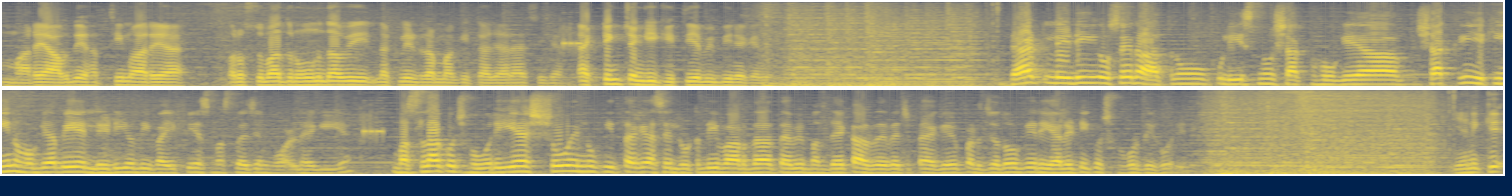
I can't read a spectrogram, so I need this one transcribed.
ਮਾਰਿਆ ਆਪਦੇ ਹੱਥੀ ਮਾਰਿਆ ਔਰ ਉਸ ਤੋਂ ਬਾਅਦ ਰੋਣ ਦਾ ਵੀ ਨਕਲੀ ਡਰਾਮਾ ਕੀਤਾ ਜਾ ਰਿਹਾ ਸੀਗਾ। ਐਕਟਿੰਗ ਚੰਗੀ ਕੀਤੀ ਹੈ ਬੀਬੀ ਨੇ ਕਹਿੰਦੇ। ਦੈਟ ਲੇਡੀ ਉਸੇ ਰਾਤ ਨੂੰ ਪੁਲਿਸ ਨੂੰ ਸ਼ੱਕ ਹੋ ਗਿਆ। ਸ਼ੱਕ ਹੀ ਯਕੀਨ ਹੋ ਗਿਆ ਵੀ ਇਹ ਲੇਡੀ ਉਹਦੀ ਵਾਈਫ ਇਸ ਮਸਲੇ 'ਚ ਇਨਵੋਲਡ ਹੈਗੀ ਹੈ। ਮਸਲਾ ਕੁਝ ਹੋ ਰਹੀ ਹੈ ਸ਼ੋ ਇਹਨੂੰ ਕੀਤਾ ਗਿਆ ਸੀ ਲੁੱਟ ਦੀ ਵਾਰਦਾਤ ਹੈ ਵੀ ਬੰਦੇ ਘਰ ਦੇ ਵਿੱਚ ਪੈ ਗਏ ਪਰ ਜਦੋਂ ਕਿ ਰਿਐਲਿਟੀ ਕੁਝ ਹੋਰ ਦੀ ਹੋ ਰਹੀ ਨਹੀਂ ਯਾਨੀ ਕਿ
